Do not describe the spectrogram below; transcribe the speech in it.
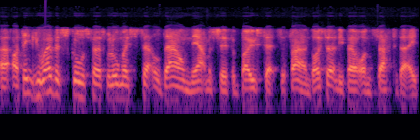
Uh, I think whoever scores first will almost settle down the atmosphere for both sets of fans. I certainly felt on Saturday.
